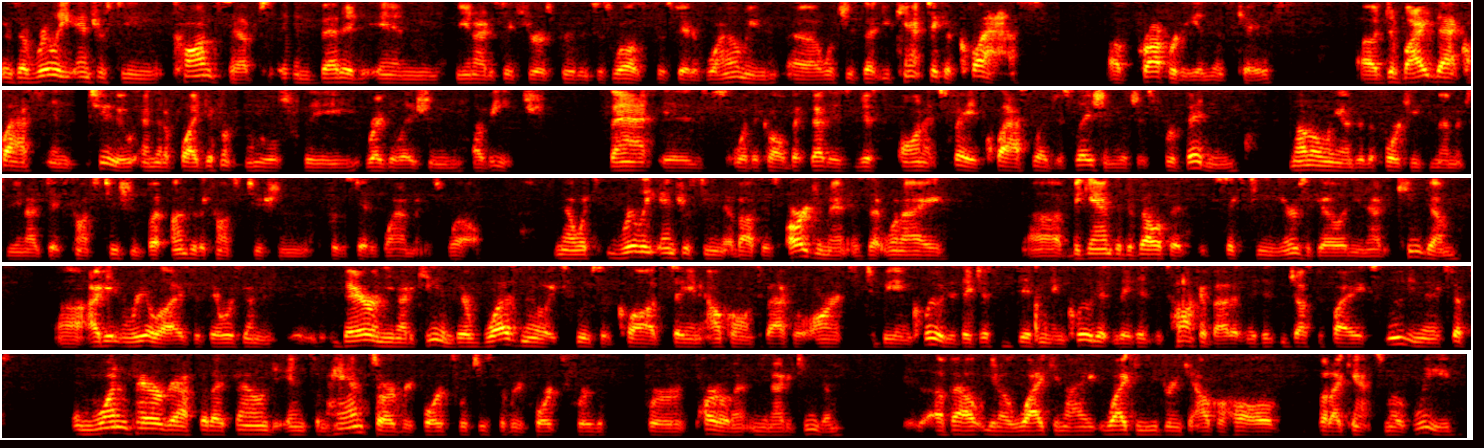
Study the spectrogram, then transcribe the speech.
There's a really interesting concept embedded in the United States jurisprudence as well as the state of Wyoming, uh, which is that you can't take a class of property in this case, uh, divide that class in two, and then apply different rules for the regulation of each that is what they call, but that is just on its face class legislation, which is forbidden not only under the 14th Amendment to the United States Constitution, but under the Constitution for the state of Wyoming as well. Now, what's really interesting about this argument is that when I uh, began to develop it 16 years ago in the United Kingdom, uh, I didn't realize that there was going to, there in the United Kingdom, there was no exclusive clause saying alcohol and tobacco aren't to be included. They just didn't include it and they didn't talk about it and they didn't justify excluding it except in one paragraph that I found in some Hansard reports, which is the reports for the for Parliament in the United Kingdom, about you know why can I why can you drink alcohol but I can't smoke weed,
